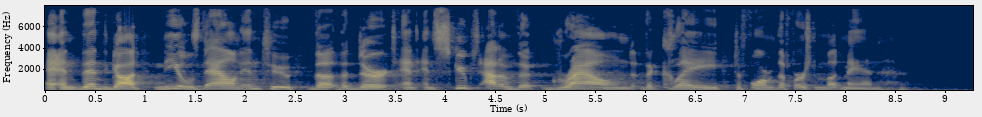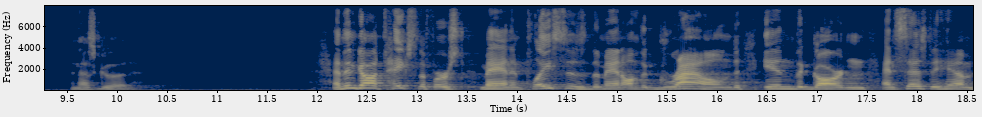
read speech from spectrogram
And then God kneels down into the, the dirt and, and scoops out of the ground the clay to form the first mud man. And that's good. And then God takes the first man and places the man on the ground in the garden and says to him,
